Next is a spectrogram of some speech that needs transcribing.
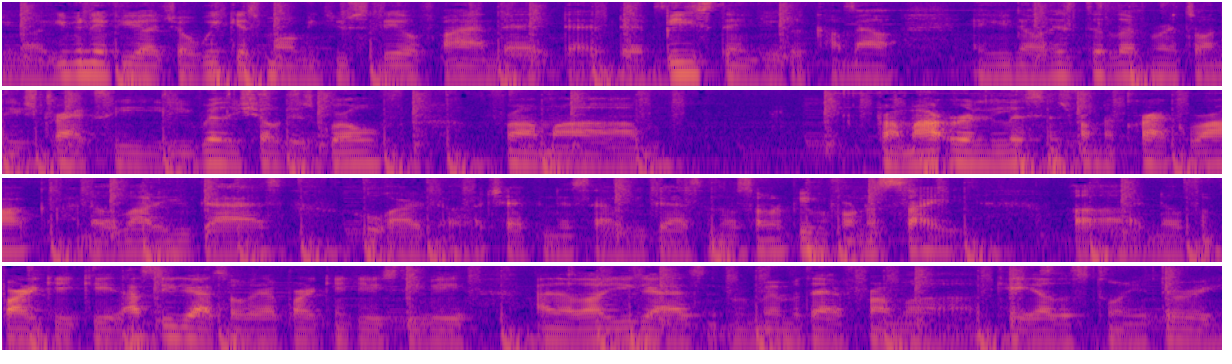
You know, even if you're at your weakest moment, you still find that that, that beast in you to come out. And you know, his deliverance on these tracks, he, he really showed his growth from um, from our early listens from the crack rock. I know a lot of you guys who are uh, checking this out. You guys I know some of the people from the site. Uh, you know, from Party Kid Kids. I see you guys over there, at Party Kid Kids TV. I know a lot of you guys remember that from uh, K Ellis 23.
